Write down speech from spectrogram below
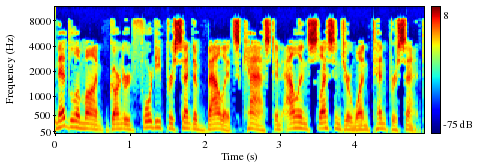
Ned Lamont garnered 40% of ballots cast and Alan Schlesinger won 10%.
